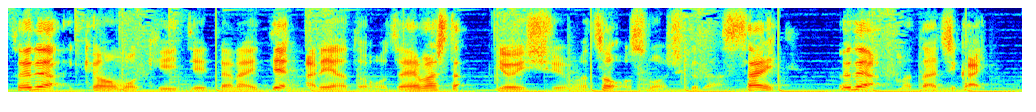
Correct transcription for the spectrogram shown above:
それでは今日も聞いていただいてありがとうございました。良い週末をお過ごしください。それではまた次回。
